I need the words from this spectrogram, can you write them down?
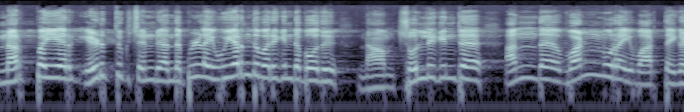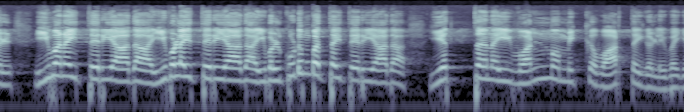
நற்பெயர் எடுத்து சென்று அந்த பிள்ளை உயர்ந்து வருகின்ற போது நாம் சொல்லுகின்ற அந்த வன்முறை வார்த்தைகள் இவனை தெரியாதா? இவளை தெரியாதா? இவள் குடும்பத்தை தெரியாதா? எத்தனை வன்மமிக்க வார்த்தைகள் இவை.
